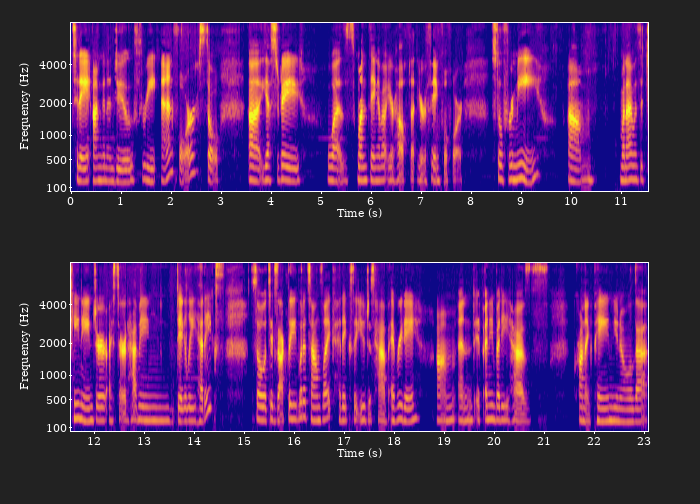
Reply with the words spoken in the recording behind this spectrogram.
today I'm going to do three and four. So uh, yesterday was one thing about your health that you're thankful for. So for me, um, when I was a teenager, I started having daily headaches. So it's exactly what it sounds like headaches that you just have every day. Um, and if anybody has chronic pain, you know that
